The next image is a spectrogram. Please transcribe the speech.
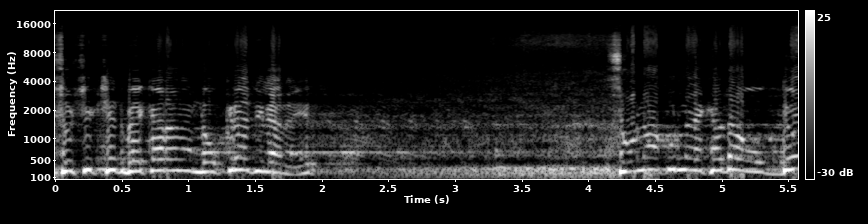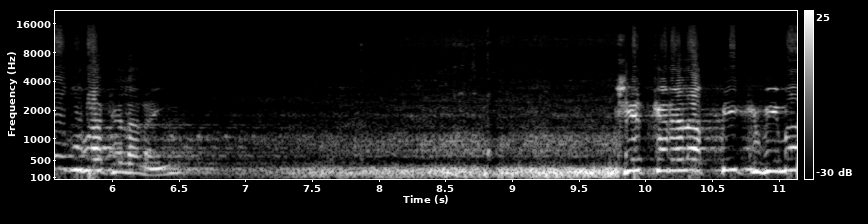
सुशिक्षित बेकारांना नोकऱ्या दिल्या नाहीत सोलापूरला एखादा उद्योग उभा केला नाही शेतकऱ्याला पीक विमा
